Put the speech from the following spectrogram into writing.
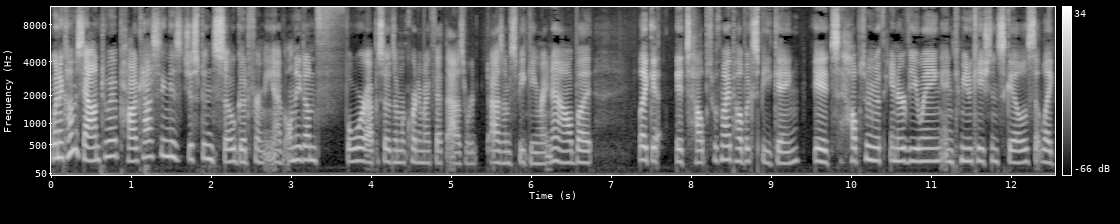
when it comes down to it, podcasting has just been so good for me. I've only done four episodes. I'm recording my fifth as we're as I'm speaking right now, but like it, it's helped with my public speaking. It's helped me with interviewing and communication skills that like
